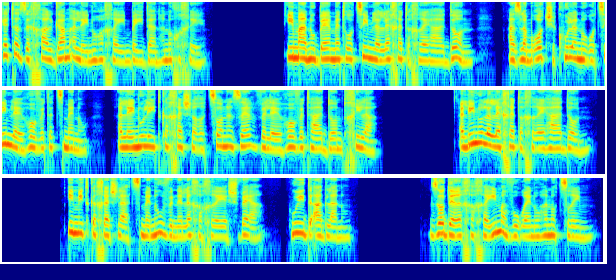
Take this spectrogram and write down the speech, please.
קטע זה חל גם עלינו החיים בעידן הנוכחי. אם אנו באמת רוצים ללכת אחרי האדון, אז למרות שכולנו רוצים לאהוב את עצמנו, עלינו להתכחש לרצון הזה ולאהוב את האדון תחילה. עלינו ללכת אחרי האדון. אם נתכחש לעצמנו ונלך אחרי ישביה, הוא ידאג לנו. זו דרך החיים עבורנו הנוצרים.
